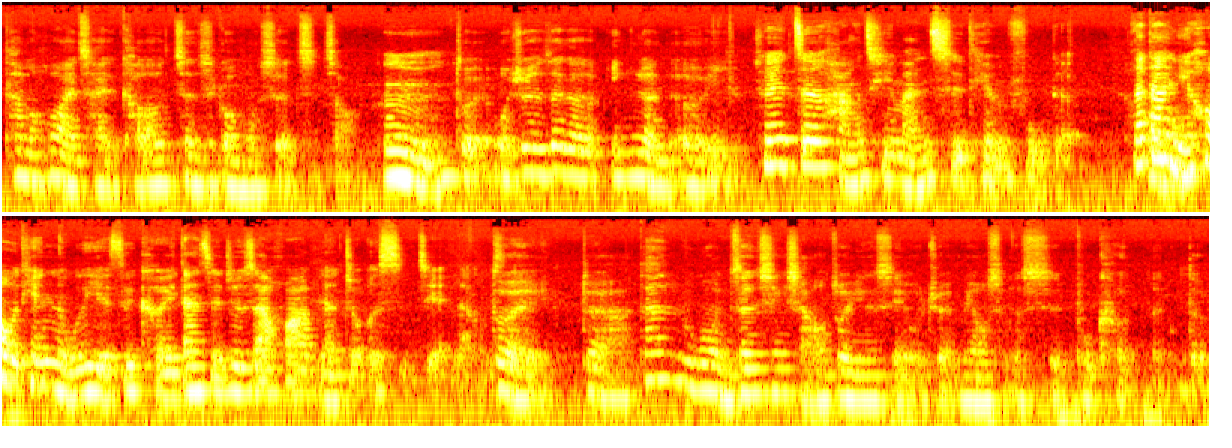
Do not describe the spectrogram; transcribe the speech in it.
他们后来才考到正式沟通师的执照。嗯，对，我觉得这个因人而异，所以这个行情蛮吃天赋的。那当然，你后天努力也是可以，但是就是要花比较久的时间这样子。对对啊，但如果你真心想要做一件事情，我觉得没有什么是不可能的。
